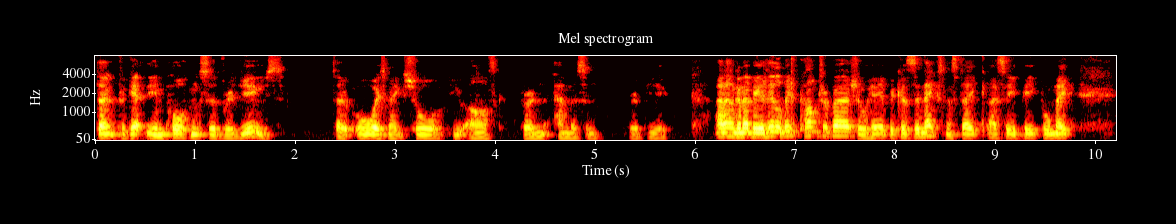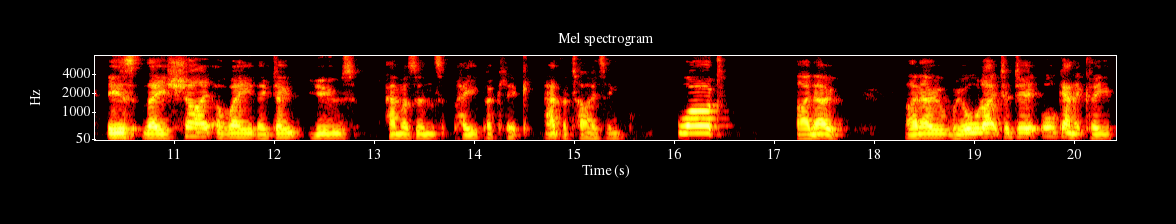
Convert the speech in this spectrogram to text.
don't forget the importance of reviews. So always make sure you ask for an Amazon review. And I'm going to be a little bit controversial here because the next mistake I see people make is they shy away. They don't use Amazon's pay-per-click advertising. What? I know. I know we all like to do it organically,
